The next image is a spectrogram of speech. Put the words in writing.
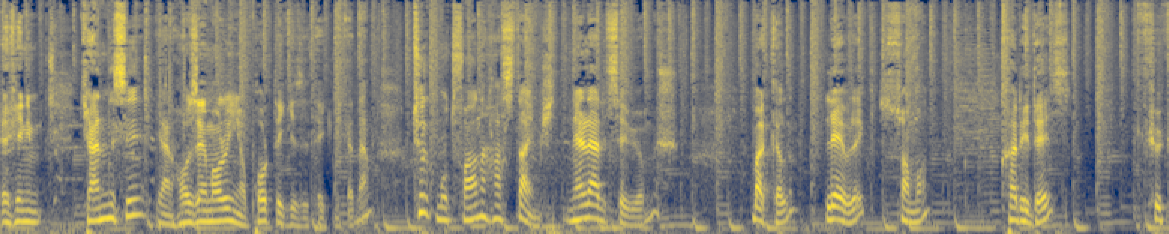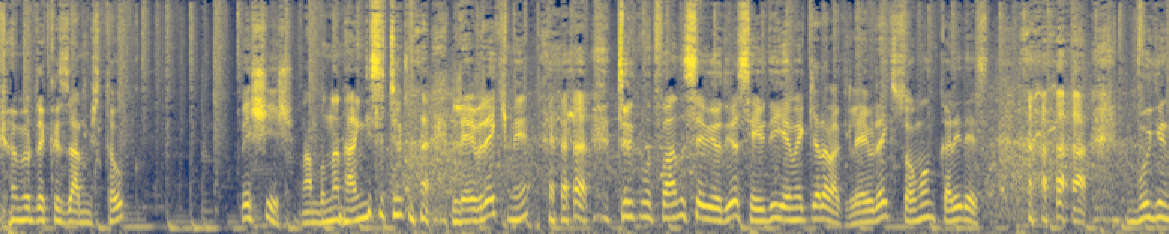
Efendim kendisi yani Jose Mourinho Portekizli teknik adam Türk mutfağını hastaymış. Neler seviyormuş? Bakalım. Levrek, somon, karides, kö kömürde kızarmış tavuk, ve şiş. Lan bunların hangisi Türk mü? Levrek mi? Türk mutfağını seviyor diyor. Sevdiği yemeklere bak. Levrek, somon, karides. Bugün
